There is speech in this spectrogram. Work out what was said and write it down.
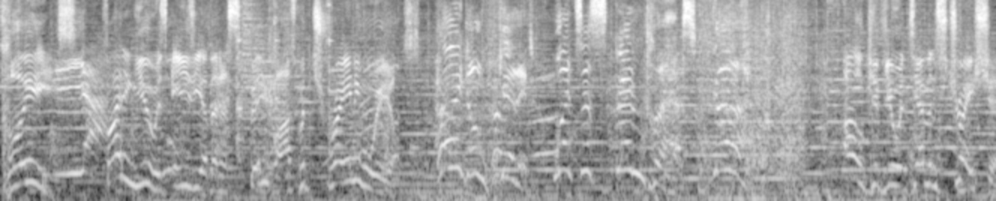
please! Fighting you is easier than a spin class with training wheels. I don't get it. What's a spin class? I'll give you a demonstration.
